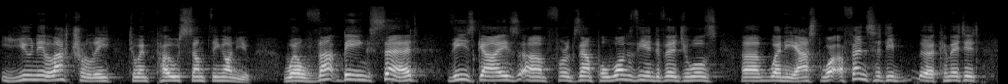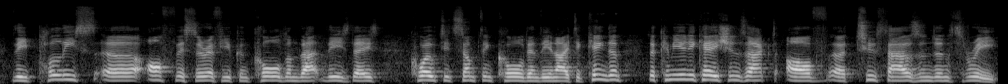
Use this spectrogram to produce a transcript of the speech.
unilaterally to impose something on you. Well, that being said, these guys, um, for example, one of the individuals, um, when he asked what offence had he uh, committed, the police uh, officer, if you can call them that these days, quoted something called in the United Kingdom the Communications Act of uh, 2003,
